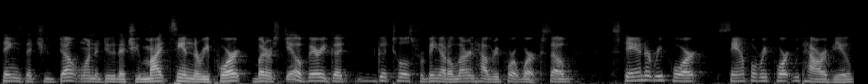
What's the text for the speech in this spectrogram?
things that you don't want to do that you might see in the report, but are still very good, good tools for being able to learn how the report works. So, standard report, sample report and Power View.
